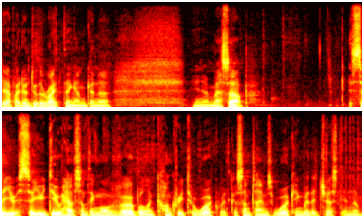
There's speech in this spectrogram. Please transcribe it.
yeah, if I don't do the right thing, I'm gonna, you know, mess up so you so you do have something more verbal and concrete to work with because sometimes working with it just in the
